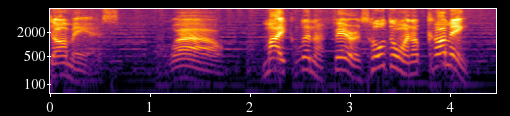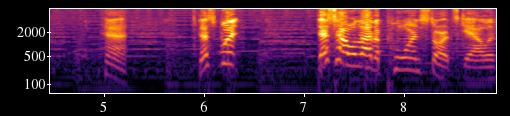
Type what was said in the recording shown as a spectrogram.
dumbass. Wow. Mike, Lenna, Faris, hold on, I'm coming! Huh. That's what... That's how a lot of porn starts, Galuf.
